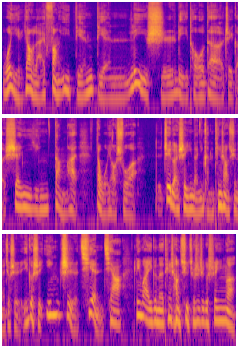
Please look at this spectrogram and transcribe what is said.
我也要来放一点点历史里头的这个声音档案。但我要说啊，这段声音呢，你可能听上去呢，就是一个是音质欠佳，另外一个呢，听上去就是这个声音啊，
